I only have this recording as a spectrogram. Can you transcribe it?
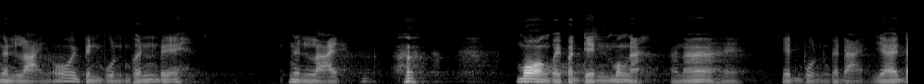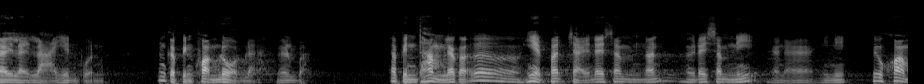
เงินหลาย โอ้ยเป็นบุญเพิ่นเด้เงินหลาย มองไปประเด็นมองนะอันน่าเห็นบุญก็ได้ อย่าได้หลาย ๆ เห็นบุญมันก็เป็นความโลภแหละเงินปะ ถ้าเป็นถ้ำแล้วก็ เออเหตุปัจจัยได้ซ้ำนั้นเออได้ซ้ำนี้นะทีนี้คือความ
